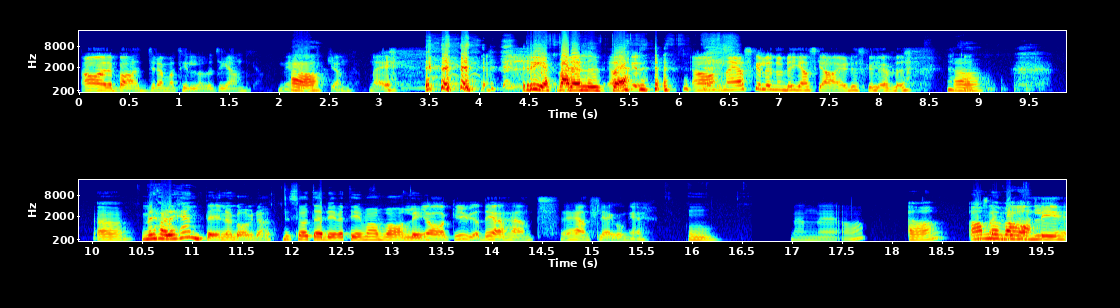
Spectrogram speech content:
Ja, eller bara drämma till den lite grann med Ja. nyckeln. Nej. Repa den lite? Skulle, ja, nej, jag skulle nog bli ganska arg, det skulle jag bli. ja. ja. Men har det hänt dig någon gång då? Du sa att det, att det var en vanlig... Ja, gud det har hänt. Det har hänt flera gånger. Mm. Men eh, ja, Ja. Ja, som men, sagt, vanlig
